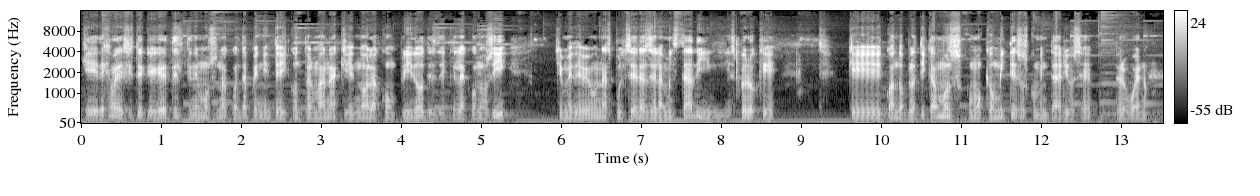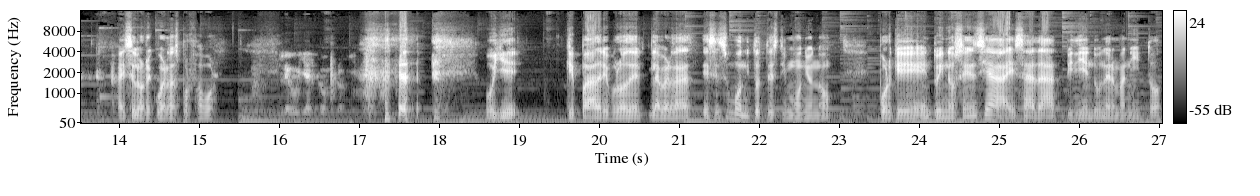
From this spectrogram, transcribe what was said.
Que déjame decirte que Gretel tenemos una cuenta pendiente ahí con tu hermana que no la ha cumplido desde que la conocí. Que me debe unas pulseras de la amistad y, espero que, que cuando platicamos como que omite esos comentarios, ¿eh? Pero bueno, ahí se lo recuerdas, por favor. Le huye al compromiso. Oye, qué padre, brother. La verdad, ese es un bonito testimonio, ¿no? Porque en tu inocencia a esa edad pidiendo un hermanito,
